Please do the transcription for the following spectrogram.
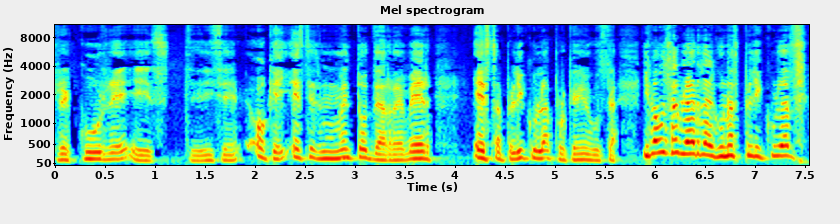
recurre, este, dice, ok, este es el momento de rever esta película porque a mí me gusta. Y vamos a hablar de algunas películas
